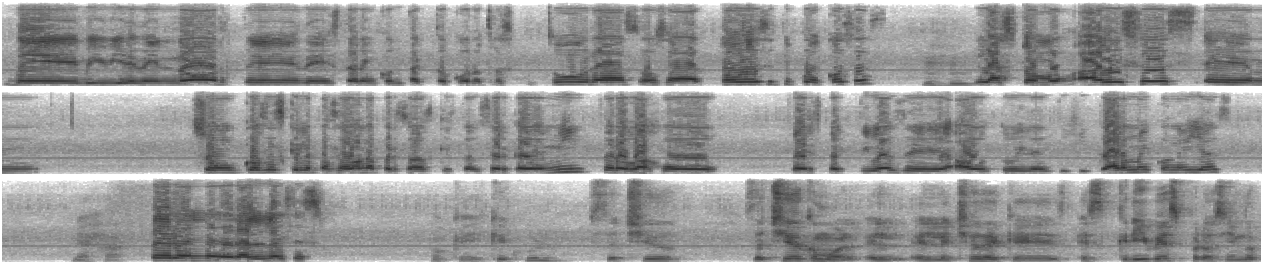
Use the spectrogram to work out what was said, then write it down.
de vivir en el norte, de estar en contacto con otras culturas, o sea, todo ese tipo de cosas las tomo. A veces em, son cosas que le pasaron a personas que están cerca de mí, pero bajo perspectivas de autoidentificarme con ellas. Pero en general es eso. Ok, qué cool, está chido. Está chido como el, el hecho de que escribes pero siendo,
